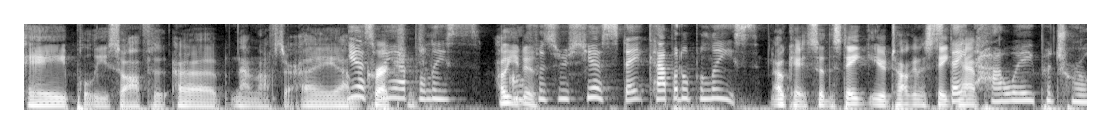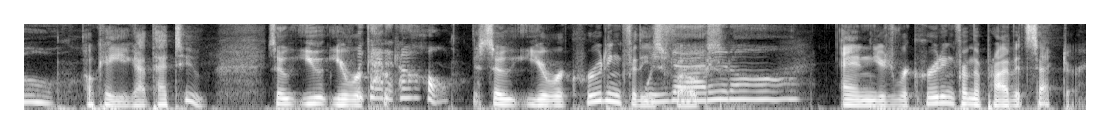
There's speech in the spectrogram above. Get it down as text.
a police officer, uh, not an officer, a um, Yes, we have police Oh, you do? officers. Yes, state capitol police, Okay, so the state, you're talking to state, state cap. highway patrol. Okay, you got that too. So you you're recru- got it all. so you're recruiting for these We got folks, it all. and you're recruiting from the private sector.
